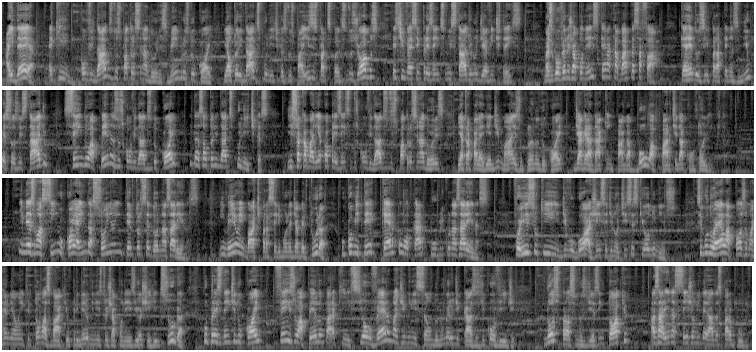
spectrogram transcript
A ideia é que convidados dos patrocinadores, membros do COI e autoridades políticas dos países participantes dos Jogos estivessem presentes no estádio no dia 23. Mas o governo japonês quer acabar com essa farra, quer reduzir para apenas mil pessoas no estádio, sendo apenas os convidados do COI e das autoridades políticas. Isso acabaria com a presença dos convidados dos patrocinadores e atrapalharia demais o plano do COI de agradar quem paga boa parte da conta olímpica. E mesmo assim, o COI ainda sonha em ter torcedor nas arenas. Em meio ao embate para a cerimônia de abertura, o comitê quer colocar público nas arenas. Foi isso que divulgou a agência de notícias Kyodo News. Segundo ela, após uma reunião entre Thomas Bach e o primeiro-ministro japonês Yoshihide Suga, o presidente do COI fez o apelo para que, se houver uma diminuição do número de casos de Covid nos próximos dias em Tóquio, as arenas sejam liberadas para o público.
